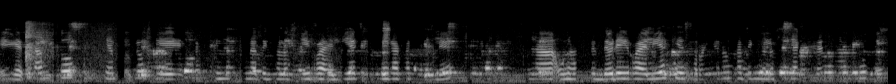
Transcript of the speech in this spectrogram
Eh, tanto, por ejemplo, que una tecnología israelí que llega acá a Chile, una, emprendedores israelíes que desarrollaron una tecnología que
